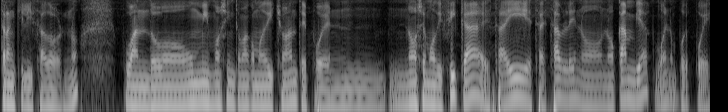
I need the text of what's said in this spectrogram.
tranquilizador, ¿no? Cuando un mismo síntoma, como he dicho antes, pues no se modifica, está ahí, está estable, no, no cambia, bueno, pues, pues,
